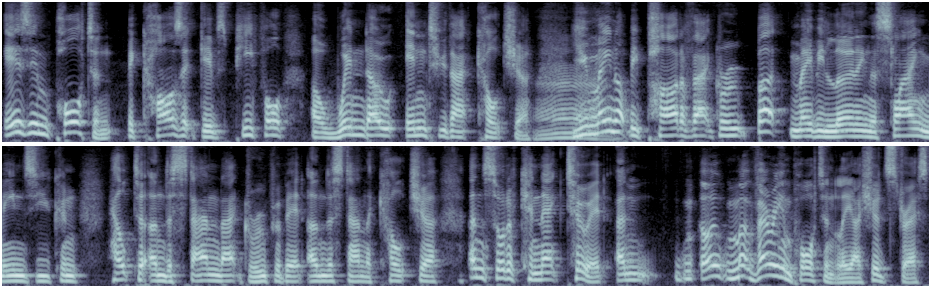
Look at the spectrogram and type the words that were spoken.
is important because it gives people a window into that culture. You ah. may not be part of that group, but maybe learning the slang means you can help to understand that group a bit, understand the culture, and sort of connect to it. And oh, very importantly, I should stress,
